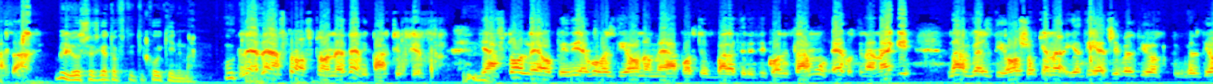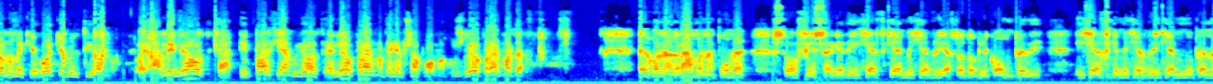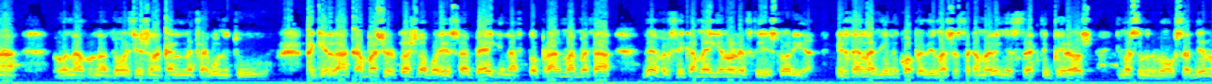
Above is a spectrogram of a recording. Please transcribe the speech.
μιλούσες για το φοιτητικό κίνημα. Okay. Ναι, ναι, αυτό, αυτό, ναι, δεν υπάρχει. Mm. Γι' αυτό λέω, επειδή εγώ βελτιώνομαι από την παρατηρητικότητά μου, έχω την ανάγκη να βελτιώσω και να, γιατί έτσι βελτιώ, βελτιώνομαι και εγώ και βελτιώνω. Αμοιβαιότητα, υπάρχει αμοιβαιότητα. Λέω πράγματα για τους απόμακου. Λέω πράγματα Έχω ένα γράμμα να πούμε στο Φίσα, γιατί είχε έρθει και με είχε βρει αυτό το γλυκό μου παιδί. Είχε έρθει και με είχε βρει και μου είπε να, να, να το βοηθήσω να κάνει ένα τραγούδι του Αγγελάκα. Εν πάση περιπτώσει, το βοήθησα, έγινε αυτό το πράγμα. Μετά δεν βρεθήκαμε, έγινε όλη αυτή η ιστορία. Ήρθε ένα ευγενικό παιδί μέσα στα καμαρίνια στη ακτή Πυραιός, είμαστε με τον Κωνσταντίνο.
